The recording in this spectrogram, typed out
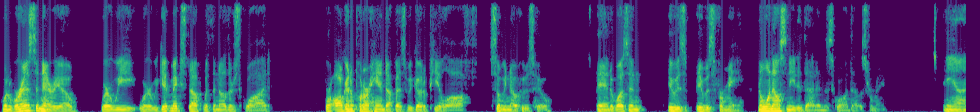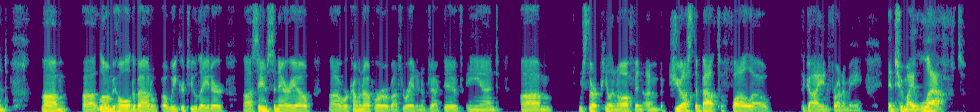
when we're in a scenario where we where we get mixed up with another squad, we're all going to put our hand up as we go to peel off so we know who's who. And it wasn't it was it was for me. No one else needed that in the squad. That was for me. And um, uh, lo and behold about a, week or two later uh, same scenario. Uh, we're coming up we're about to raid an objective and um, we start peeling off and i'm just about to follow the guy in front of me and to my left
